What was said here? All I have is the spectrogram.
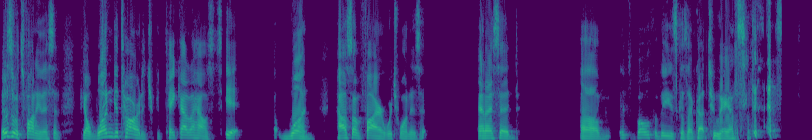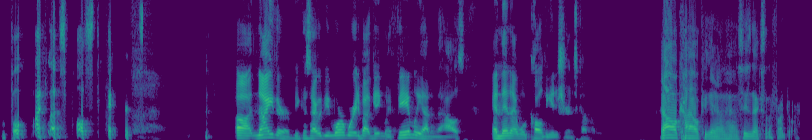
this is what's funny. They said, if you got one guitar that you could take out of the house, it's it. One. House on fire, which one is it? And I said, um, it's both of these because I've got two hands. Both my Les Paul stairs. Uh, neither, because I would be more worried about getting my family out of the house, and then I will call the insurance company. Oh, Kyle can get out of the house. He's next to the front door.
